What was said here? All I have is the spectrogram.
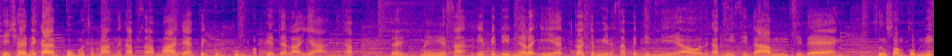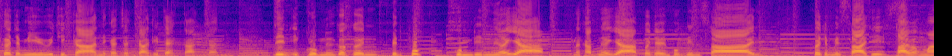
ที่ใช้ในการปลูกมันสำปะหลังนะครับ สามารถแยกเป็นกลุ่มๆประเภทได้หลายอย่างนะครับโดยมีลักษณะที่เป็นดินเนื้อละเอียด ก็จะมีลักษณะเป็นดินเหนียวนะครับมีสีดำสีแดง ซึ่งสองกลุ่มนี้ก็จะมีวิธีการในการจัดการที่แตกต่างกัน ดินอีกกลุ่มหนึ่งก็คือเป็นพวกกลุ่มดินเนื้อหยาบนะครับเนื้อหยาบก็จะเป็นพวกดินทราย ก็จะเป็นทรายที่ทรายม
